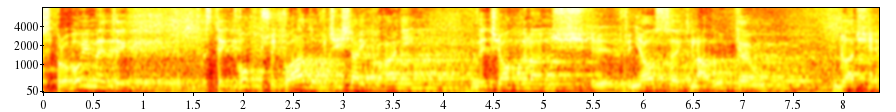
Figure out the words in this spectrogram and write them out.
Spróbujmy tych, z tych dwóch przykładów dzisiaj, kochani, wyciągnąć wniosek, naukę dla siebie.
